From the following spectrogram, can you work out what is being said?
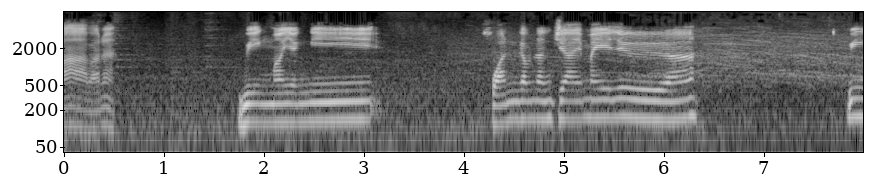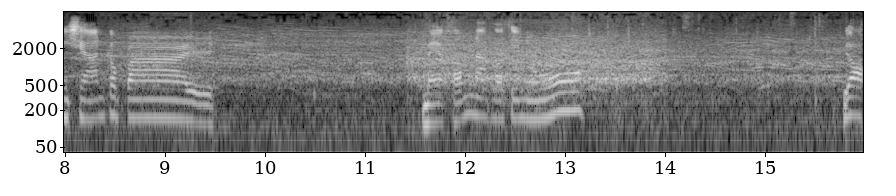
บ้าปะนะวิ่งมาอย่างนี้ ขวัญกำลังใจไม่เหลือ วิ่งชาร์จเข้าไป แม่ของหนักเราสิหนูย่อ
